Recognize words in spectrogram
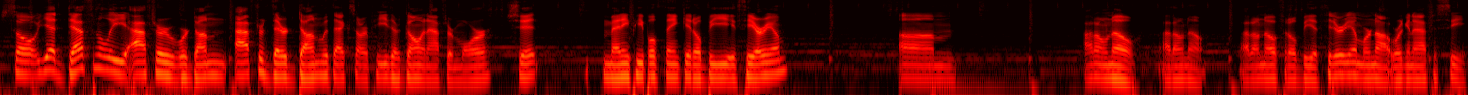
so yeah, definitely after we're done, after they're done with XRP, they're going after more shit. Many people think it'll be Ethereum. Um, I don't know. I don't know. I don't know if it'll be Ethereum or not. We're gonna have to see.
